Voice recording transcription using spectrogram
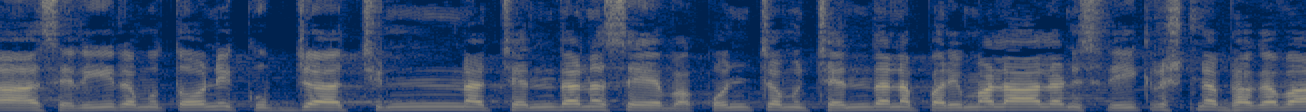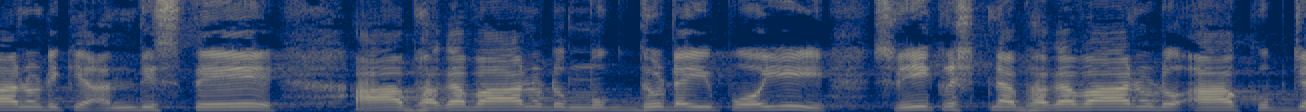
ఆ శరీరముతోని కుబ్జ చిన్న చందన సేవ కొంచెము చందన పరిమళాలని శ్రీకృష్ణ భగవానుడికి అందిస్తే ఆ భగవానుడు ముగ్ధుడైపోయి శ్రీకృష్ణ భగవానుడు ఆ కుబ్జ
